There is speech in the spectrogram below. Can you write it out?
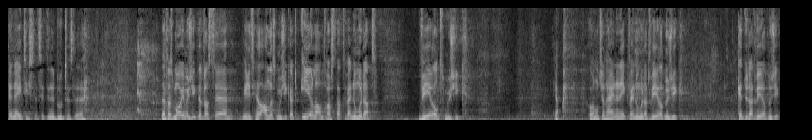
Genetisch, dat zit in het bloed. Dat, eh, dat was mooie muziek. Dat was eh, weer iets heel anders. Muziek uit Ierland was dat. Wij noemen dat wereldmuziek. Ja, Ronald Jan Heijn en ik, wij noemen dat wereldmuziek. Kent u dat, wereldmuziek?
